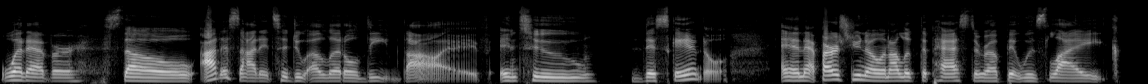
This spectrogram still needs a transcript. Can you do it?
whatever. So I decided to do a little deep dive into this scandal. And at first, you know, when I looked the pastor up, it was like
